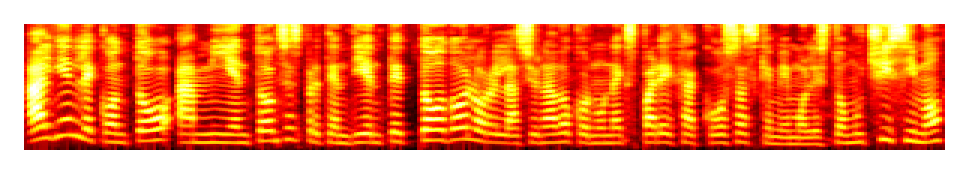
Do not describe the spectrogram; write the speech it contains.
Alguien le contó a mi entonces pretendiente todo lo relacionado con una expareja, cosas que me molestó muchísimo.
